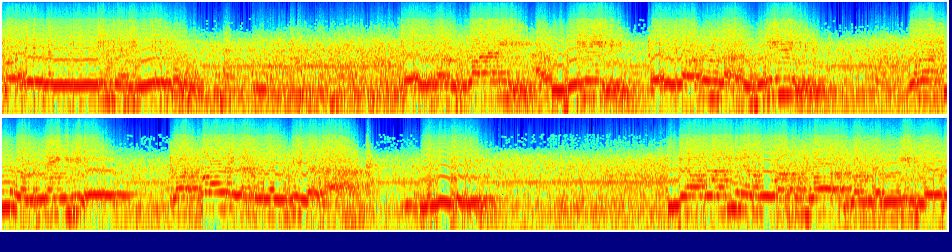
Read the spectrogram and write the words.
twaweza kuidhihirisha dini yetu? Twaweza kuswali hatudhihiri dari kapula sendiri kuna shuba zinaingia safari ya kuwaukia na mzuri kitabu lakini ambao wanasumbua watu kwanza kuingizi wako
